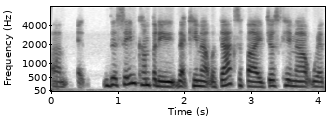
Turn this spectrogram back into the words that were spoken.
Um, it- the same company that came out with Daxxify just came out with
